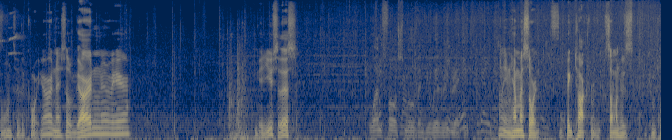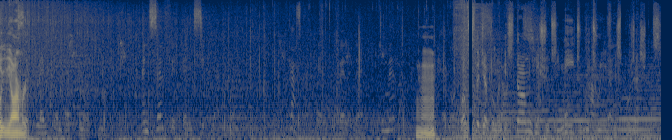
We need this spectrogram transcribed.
Going through the courtyard. Nice little garden over here. Get used to this. One false move and you will regret it. I don't even have my sword. Big talk from someone who's completely armored. Hmm Once the gentleman is done, he should see me to retrieve his possessions.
